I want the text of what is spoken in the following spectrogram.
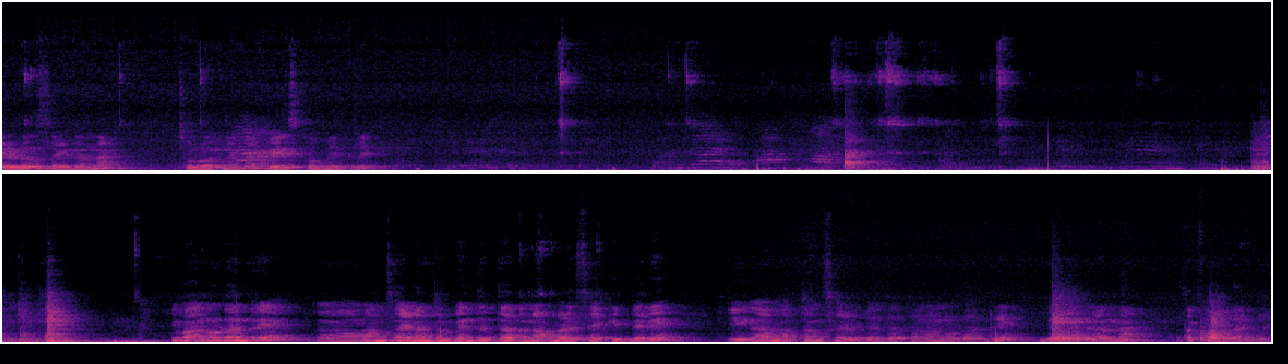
ಎರಡೂ ಸೈಡನ್ನು ಚಲೋತ್ನಾಗ ಬೇಯಿಸ್ಕೋಬೇಕ್ರಿ. ಇವಾಗ ನೋಡನ್ರಿ ಒಂದು ಸೈಡ್ ಅಂತ ಬೆಂದತ್ತ ಅದನ್ನ ಹೊಳಸಿ ಹಾಕಿದ್ದೆ ಈಗ ಮತ್ತೊಂದು ಸೈಡ್ ಬೆಂದತನ ನೋಡನ್ರಿ, ಬೆಂದಿದ್ರನ್ನ ತಕೊಂಡನ್ರಿ.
